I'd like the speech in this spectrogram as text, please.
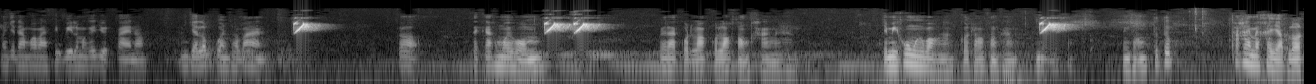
มันจะดังประมาณสิบวิแล้วมันก็หยุดไปเนาะ มันจะรบกวนชาวบ้าน ก็แต่การขโมยผม เวลากดล็อกกดล็อกสองครั้งนะครับ จะมีคู่มือบอกนะกดล็อกสองครั้งหนึ่งสองหนึ่งสองตึ๊บถ้าใครไม่ขยับรถ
